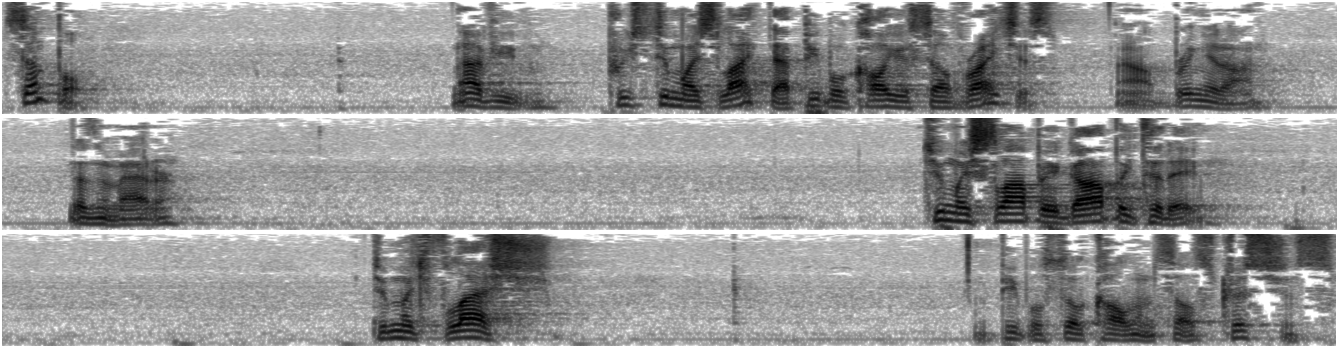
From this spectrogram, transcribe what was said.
Simple. Now, if you preach too much like that, people call you self righteous. Now, bring it on. Doesn't matter. Too much sloppy agape today. Too much flesh. And people still call themselves Christians.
